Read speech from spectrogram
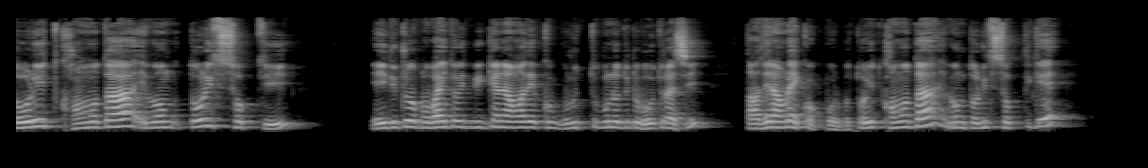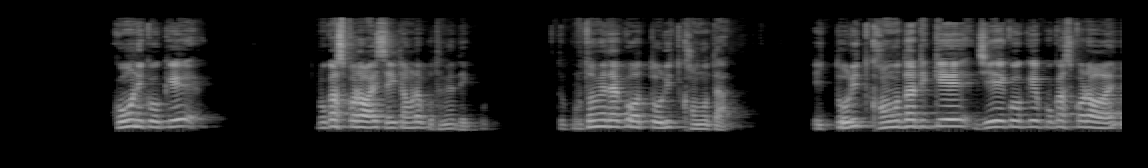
তড়িৎ ক্ষমতা এবং তড়িৎ শক্তি, এই দুটো প্রবাহিত বিজ্ঞানে আমাদের খুব গুরুত্বপূর্ণ দুটো ভৌত রাশি, তাদের আমরা একক পড়ব তড়িৎ ক্ষমতা এবং তড়িৎ শক্তিকে কোন এককে প্রকাশ করা হয় সেইটা আমরা প্রথমে দেখব। তো প্রথমে দেখো তড়িৎ ক্ষমতা। এই তড়িৎ ক্ষমতাটিকে যে এককে প্রকাশ করা হয়,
